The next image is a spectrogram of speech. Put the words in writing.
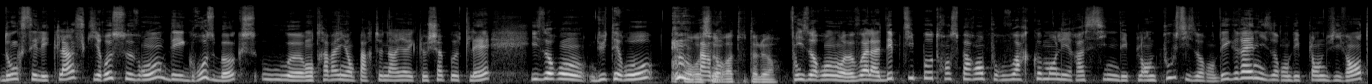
Donc, c'est les classes qui recevront des grosses box où euh, on travaille en partenariat avec le Chapotelet. Ils auront du terreau, On recevra tout à l'heure. Ils auront euh, voilà des petits pots transparents pour voir comment les racines des plantes poussent. Ils auront des graines, ils auront des plantes vivantes,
